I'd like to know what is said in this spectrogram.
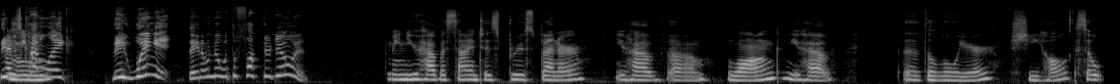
they I just kind of like they wing it. They don't know what the fuck they're doing. I mean, you have a scientist, Bruce Banner. You have um, Wong. You have uh, the lawyer, She-Hulk. So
